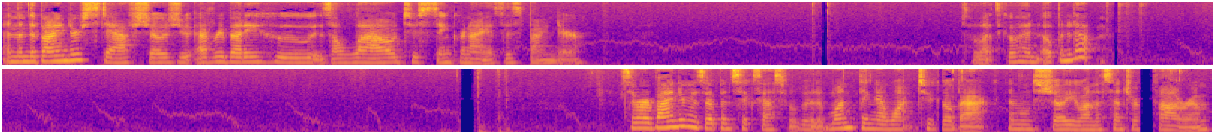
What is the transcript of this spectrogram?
And then the binder staff shows you everybody who is allowed to synchronize this binder. So let's go ahead and open it up. So our binder has opened successfully, but one thing I want to go back and show you on the central file room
